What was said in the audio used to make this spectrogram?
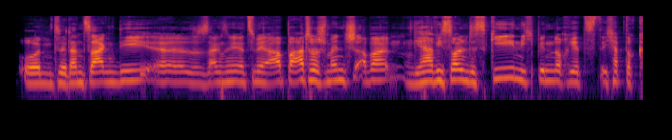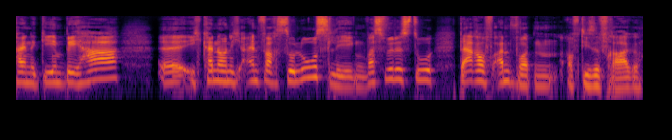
Und äh, dann sagen die, äh, sagen sie mir zu mir, ah, Bartosch, Mensch, aber ja, wie soll denn das gehen? Ich bin doch jetzt, ich habe doch keine GmbH, äh, ich kann doch nicht einfach so loslegen. Was würdest du darauf antworten, auf diese Frage?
